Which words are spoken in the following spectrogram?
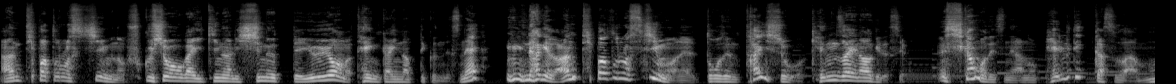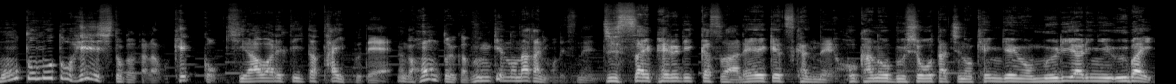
アンティパトロスチームの副将がいきなり死ぬっていうような展開になっていくんですね。だけど、アンティパトロスチームはね、当然大将は健在なわけですよ。しかもですね、あの、ペルディッカスは、もともと兵士とかからも結構嫌われていたタイプで、なんか本というか文献の中にもですね、実際ペルディッカスは冷血漢で他の武将たちの権限を無理やりに奪い、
